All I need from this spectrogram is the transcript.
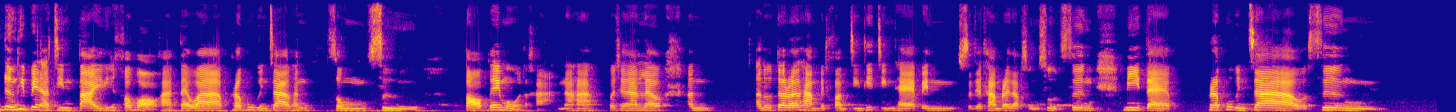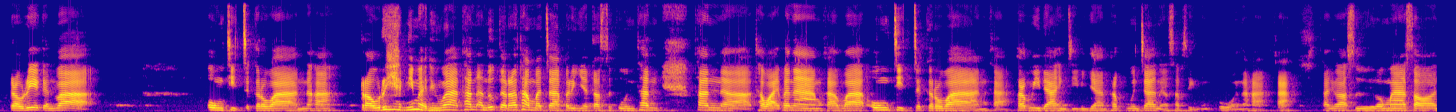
เรื่องที่เป็นอาจินไตยที่เขาบอกค่ะ แต่ว่าพระผู้เป็นเจ้าท่านทรงสื่อ ตอบได้หมดค่ะนะคะเพราะฉะนั้นแล้วอนุตตรธรรมเป็นความจริงที่จริงแท้เป็นสัจธรรมระดับสูงสุด ซึ่งมีแต่พระผู้เป็นเจ้า ซึ่งเราเรียกกันว่าองค์จิตจักรวาลนะคะ เราเรียกนี่หมายถึงว่าท่านอนุตตรธรรมอาจารย์ปริญญาตสกุลท่านท่านถวายพระนามค่ะว่าองค์จิตจักรวาลค่ะพระบิดาแห่งจิตวิญญาณพระผู้เป็นเจ้าเหนือสรรพสิ่งทั้งปวงนะคะค่ะท่านก็สื่อลงมาสอน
